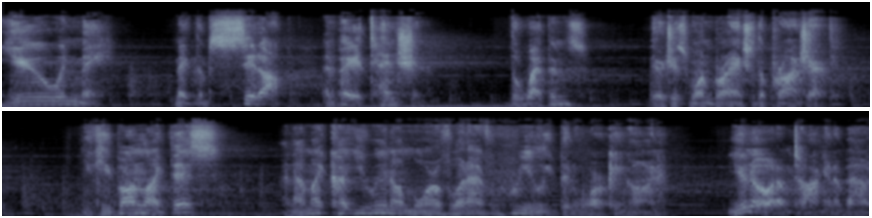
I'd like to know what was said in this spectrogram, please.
You and me. Make them sit up and pay attention. The weapons? They're just one branch of the project. You keep on like this, and I might cut you in on more of what I've really been working on. You know what I'm talking about.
